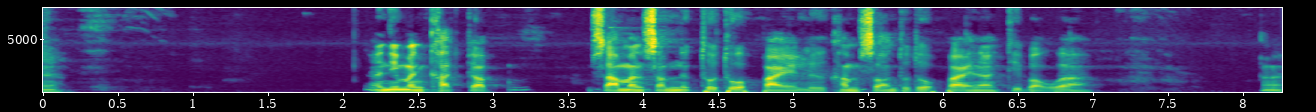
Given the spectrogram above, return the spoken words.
นะอันนี้มันขัดกับสามัญสำนึกทั่ว ๆ ไป หรือคำสอนทั่วๆไปนะที่บอกว่าอ่า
